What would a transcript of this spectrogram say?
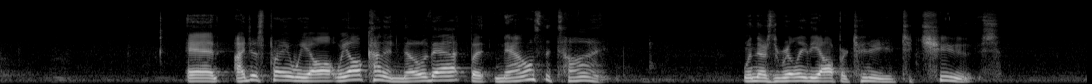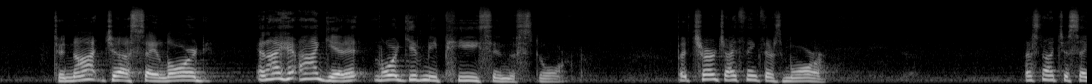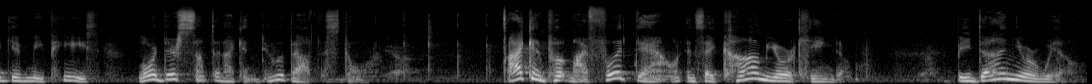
And I just pray we all, we all kind of know that, but now's the time when there's really the opportunity to choose. To not just say, Lord, and I, I get it, Lord, give me peace in the storm. But, church, I think there's more. Let's not just say, give me peace. Lord, there's something I can do about the storm. I can put my foot down and say, Come, your kingdom be done your will.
